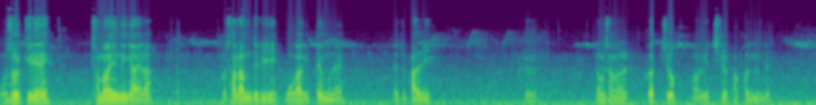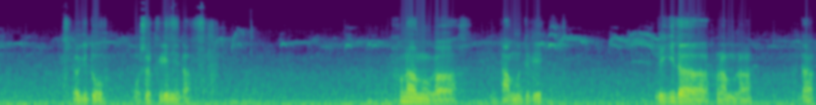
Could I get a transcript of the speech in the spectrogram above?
오솔길에 저만 있는 게 아니라 또 사람들이 오가기 때문에 좀 빨리 그 영상을 껐죠. 어, 위치를 바꿨는데 여기도 오솔길입니다. 소나무가 나무들이 리기다 소나무라 그닥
